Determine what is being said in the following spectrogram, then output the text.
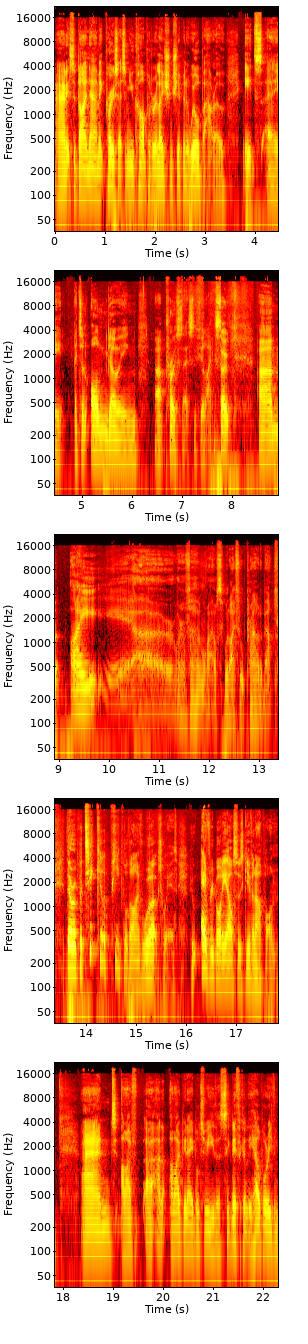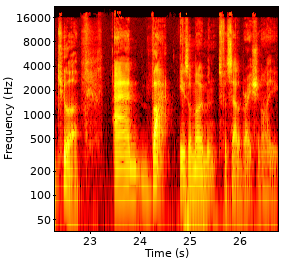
and it's a dynamic process. I mean, you can't put a relationship in a wheelbarrow. It's a it's an ongoing uh, process, if you like. So, um, I what else would I feel proud about? There are particular people that I've worked with who everybody else has given up on, and and I've uh, and, and I've been able to either significantly help or even cure, and that is a moment for celebration. I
